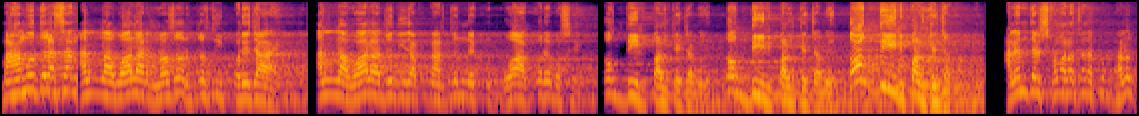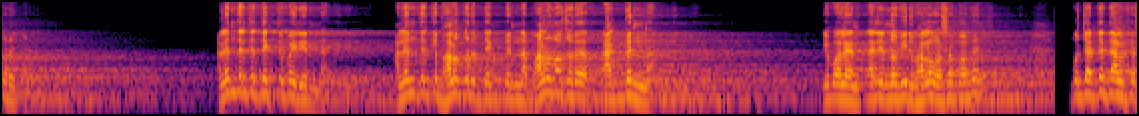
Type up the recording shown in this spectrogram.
মাহমুদুল হাসান, আল্লাহ ওয়ালার নজর যদি পড়ে যায়, আল্লাহ ওয়ালা যদি আপনার জন্য একটু দোয়া করে বসে, তকদির পাল্টে যাবে, তকদির পাল্টে যাবে, তকদির পাল্টে যাবে। আলেমদের সমালোচনা খুব ভালো করে করে। আলেমদেরকে দেখতে পাইলেন না। আলেমদেরকে ভালো করে দেখবেন না, ভালো নজরে রাখবেন না। কি বলেন? তাহলে নবীর ভালোবাসা পাবেন? মুজাদ্দেদ আলফে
